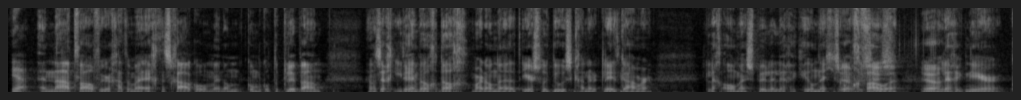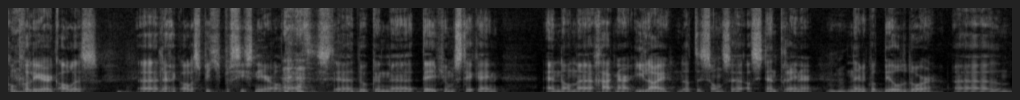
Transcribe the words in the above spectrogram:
ja. En na 12 uur gaat er mij echt een schakel om. En dan kom ik op de club aan. En dan zeg ik iedereen wel gedag. Maar dan eh, het eerste wat ik doe is ik ga naar de kleedkamer. Ik leg al mijn spullen leg ik heel netjes Ja, opgevouwen. Ja. Leg ik neer, controleer ik alles. eh, leg ik alles spietje precies neer altijd. Dus, eh, doe ik een eh, tapeje om mijn stick heen. En dan eh, ga ik naar Eli, dat is onze assistent-trainer. Mhm. Dan neem ik wat beelden door. eh, dan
